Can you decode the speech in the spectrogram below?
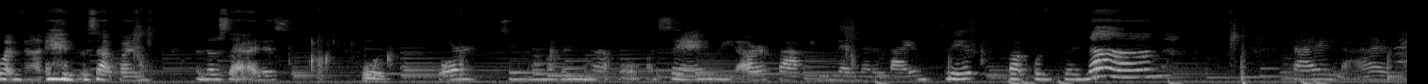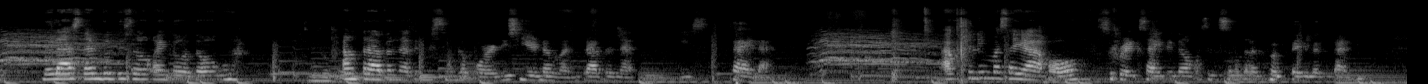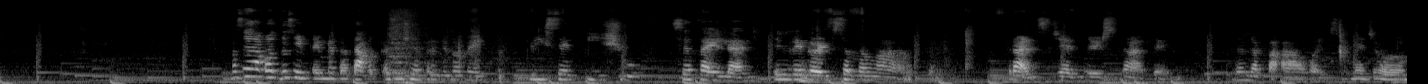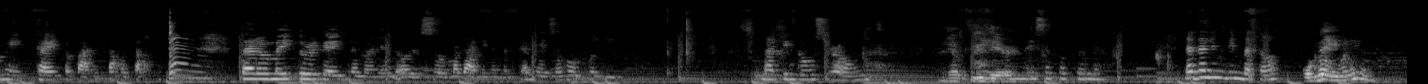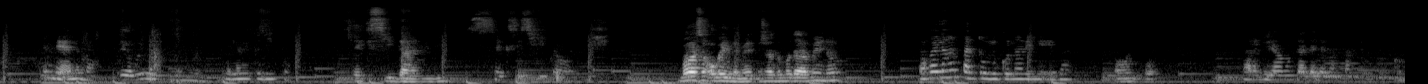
2.31 na and usapan. Ano sa alas? Four. 4. So, mamadali na ako kasi we are packing dahil meron tayong trip papunta ng Thailand. The last time buntis ako kay Dodong, ang travel natin is Singapore. This year naman, travel natin is Thailand. Actually, masaya ako. Super excited ako kasi gusto ko talaga mag-Thailand daddy. Masaya ako at the same time natatakot kasi syempre di ba may recent issue sa Thailand in regards sa mga transgenders natin na napaaway. So, medyo may kahit pa paano takot ako. Pero may tour guide naman and also madami naman kami. So hopefully, nothing goes wrong. I have you there. Ay, isa pa pala. Dadalhin din ba to? Huwag na, iwan na yun. Hindi, ano ba? Hindi, okay na. Sexy dandy. Sexy chito. Bawasan ko ba yung damit? Masyado madami, no? Okay lang, pantulog ko na rin yung iba. Okay po. Para di ako magdadala ng pantulog ko.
